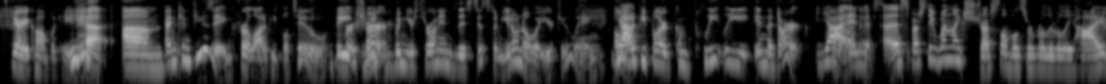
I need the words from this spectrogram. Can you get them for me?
It's very complicated. yeah um And confusing for a lot of people too. They, For you- sure. when you're thrown into this system, you don't know what you're doing. A Yeah. lot of people are completely in the dark. yeah and this. especially when like stress levels are really really high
